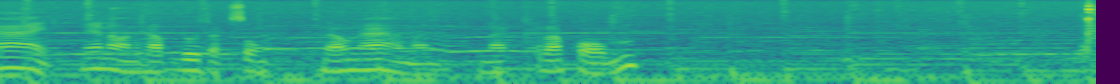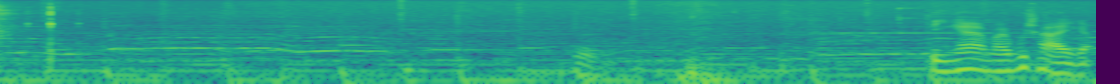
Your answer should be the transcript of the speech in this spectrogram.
ง่ายแน่นอนครับดูจากทรงแล้วหน้ามันนะครับผม ตีง่ายไหมผู้ชายกะ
